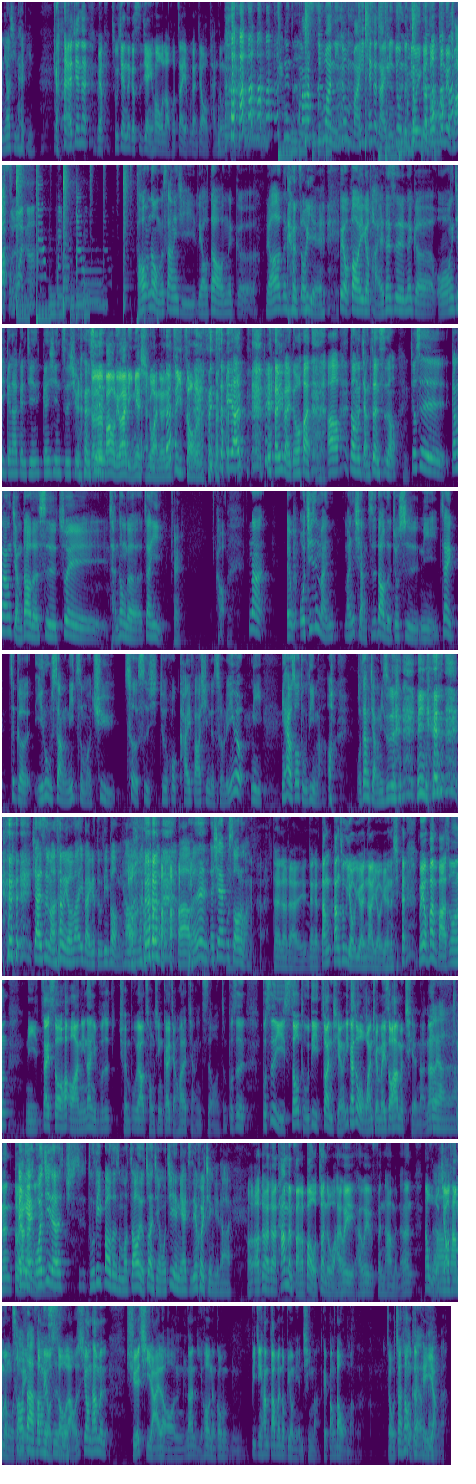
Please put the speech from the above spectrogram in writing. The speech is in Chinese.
你要洗奶瓶？现在没有出现那个事件以后，我老婆再也不敢叫我盘东西。那八十万你就买一千个奶瓶，用一个丢一个，都都没有八十万呢。好，那我们上一集聊到那个 聊到那个周爷被我爆一个牌，但是那个我忘记跟他更新更新资讯了，所以把我留在里面洗碗了，你自己走了，所以他赔了一百多万。好，那我们讲正事哦，就是刚刚讲到的是最惨痛的战役。哎，好，那哎，我其实蛮蛮想知道的，就是你在这个一路上你怎么去。测试就是或开发新的策略，因为你你还有收徒弟嘛？哦，我这样讲，你是不是 明天 下一次马上有吗？一百个徒弟报名，好 啊，反正那现在不收了嘛。对对对，那个当当初有缘呐，有缘的，现在没有办法说你再收的话，哇，你那你不是全部要重新该讲话再讲一次哦？这不是不是以收徒弟赚钱，应该是我完全没收他们钱呐。那对啊，那对啊，你我记得徒弟抱着什么招有赚钱，我记得你还直接汇钱给他。哦哦，对啊对啊，他们反而报我赚的，我还会还会分他们的。那那我教他们，我都没都没有收啦。我是希望他们学起来了哦，那以后能够，毕竟他们大部分都比我年轻嘛，可以帮到我忙啊。所以我算算我在培养了。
